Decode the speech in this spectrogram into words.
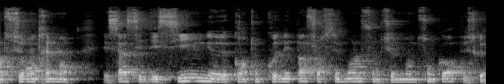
le surentraînement. Et ça, c'est des signes quand on connaît pas forcément le fonctionnement de son corps, puisque euh,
